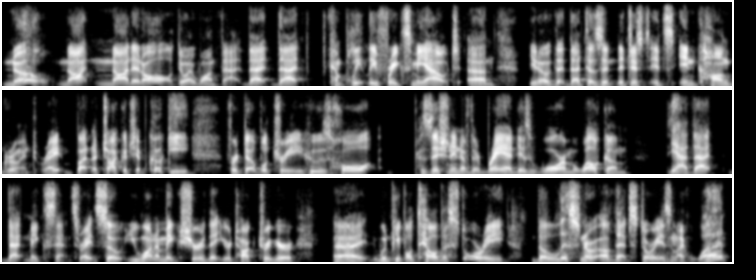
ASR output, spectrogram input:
no, not not at all. Do I want that? That that completely freaks me out. Um, you know that that doesn't. It just it's incongruent, right? But a chocolate chip cookie for DoubleTree, whose whole positioning of their brand is warm welcome. Yeah, that that makes sense, right? So you want to make sure that your talk trigger, uh, when people tell the story, the listener of that story isn't like, "What?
